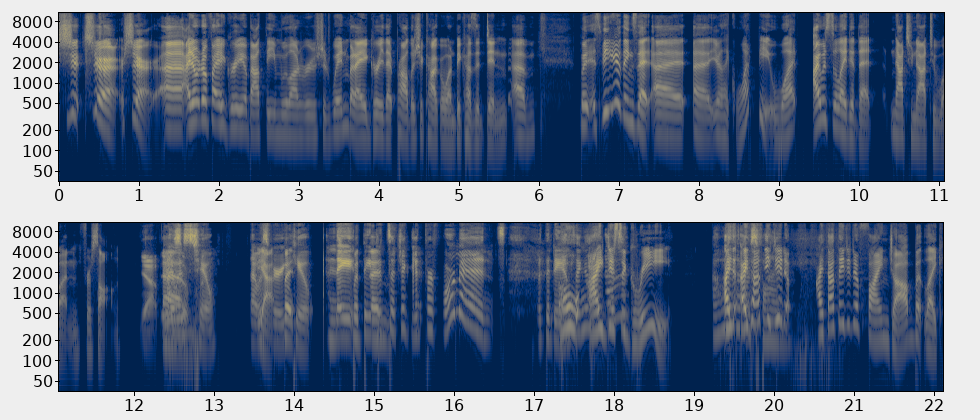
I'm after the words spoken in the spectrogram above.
Sure, sure, sure. Uh, I don't know if I agree about the Moulin Rouge should win, but I agree that probably Chicago won because it didn't. Um, but speaking of things that uh, uh, you're like, what be what? I was delighted that Naatu Naatu won for song. Yeah. It Um, That was was too. That was yeah, very but- cute, and they but they then- did such a good performance with the Oh, dancing. and I stuff. disagree. Oh, I- it I was thought they did. I thought they did a fine job, but like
